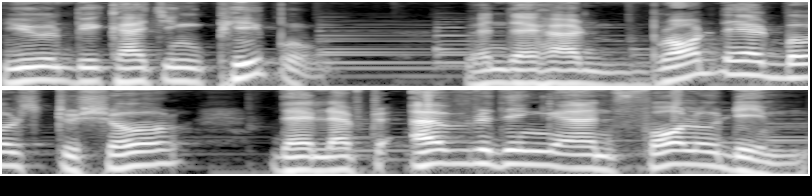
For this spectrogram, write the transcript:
you will be catching people. When they had brought their boats to shore, they left everything and followed him.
